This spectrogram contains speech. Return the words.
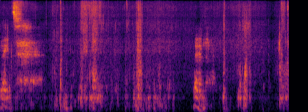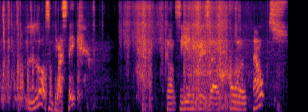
Right. And lots of plastic. Can't see any bits that have fallen out.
